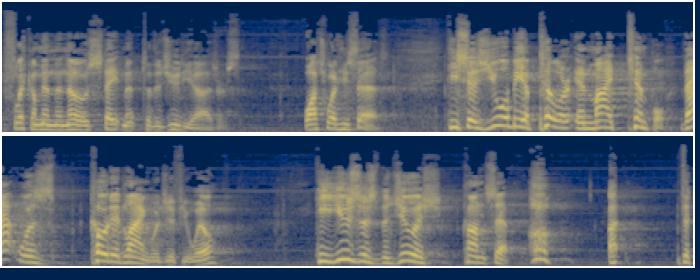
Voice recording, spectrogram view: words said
flick them in the nose statement to the Judaizers. Watch what he says. He says, You will be a pillar in my temple. That was coded language, if you will. He uses the Jewish concept. Oh, The,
